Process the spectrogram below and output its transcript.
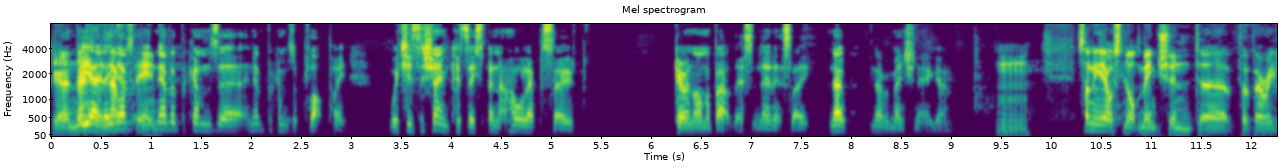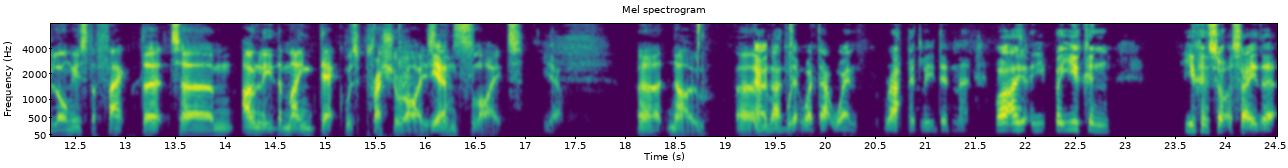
yeah. And that, yeah, that never, it never becomes a it never becomes a plot point, which is a shame because they spend that whole episode going on about this, and then it's like, no, never mention it again. Something else not mentioned uh, for very long is the fact that um, only the main deck was pressurized in flight. Yeah, Uh, no, um, no, that we- what that went rapidly, didn't it? Well, I, but you can you can sort of say that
